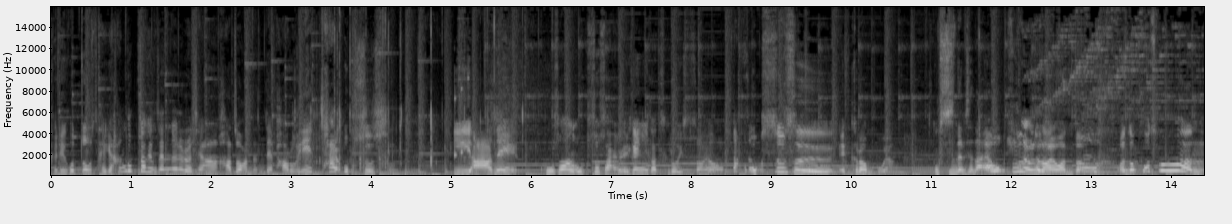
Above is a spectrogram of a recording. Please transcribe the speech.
그리고 또 되게 한국적인 샌드류를 제가 하나 가져왔는데 바로 이 찰옥수수. 이 안에 고소한 옥수수 알갱이가 들어있어요. 딱 옥수수의 그런 모양. 옥수수 냄새 아, 나요? 옥수수 냄새 나요, 완전. 완전 고소한.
